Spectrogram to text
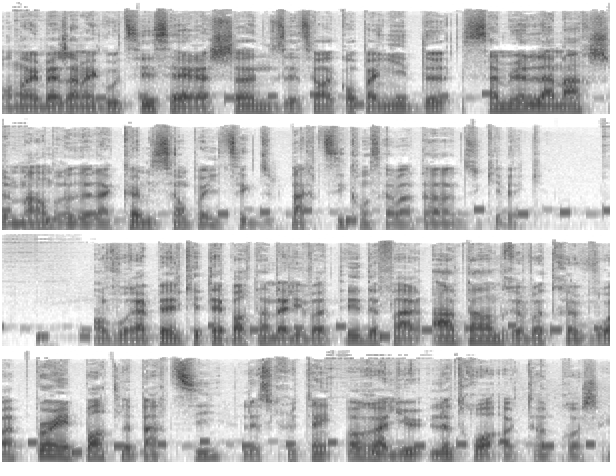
Mon nom est Benjamin Gauthier, CRHA. Nous étions accompagnés de Samuel Lamarche, membre de la commission politique du Parti conservateur du Québec. On vous rappelle qu'il est important d'aller voter, de faire entendre votre voix, peu importe le parti. Le scrutin aura lieu le 3 octobre prochain.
